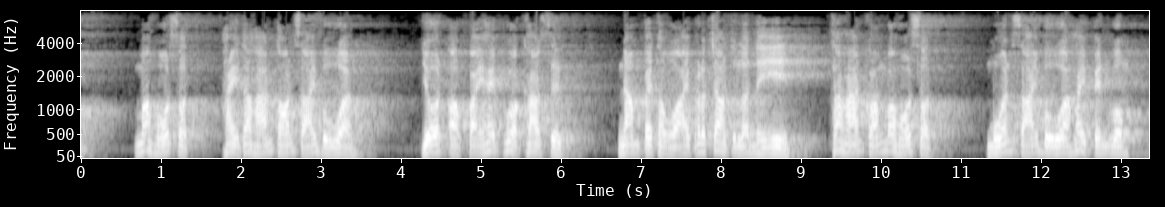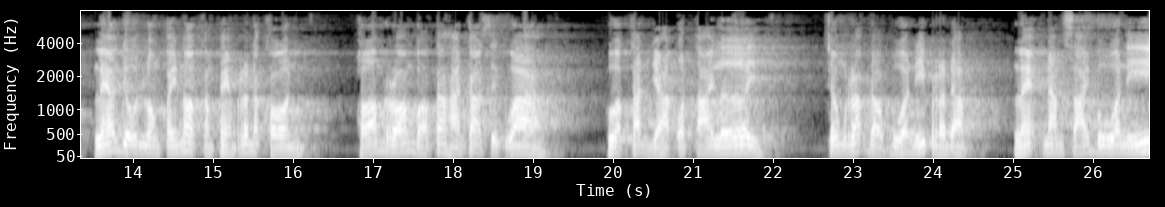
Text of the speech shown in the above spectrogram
ก มโหสถให้ทหารถอนสายบัว โยนออกไปให้พวกข้าศึกนำไปถวายพระเจ้าจุลนี ทหารของมโหสถม้วนสายบัวให้เป็นวง แล้วโยนลงไปนอกกำแพงพระนคร พร้อมร้องบอกทหารข้าศึกว่า พวกท่านอย่าอดตายเลย จงรับดอกบัวนี้ประดับ และนำสายบัวนี้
